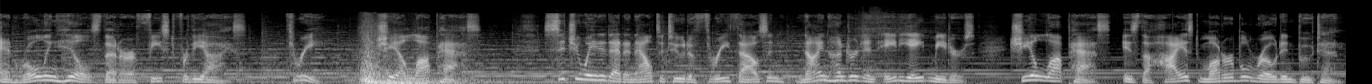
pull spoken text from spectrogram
and rolling hills that are a feast for the eyes. 3. Chele La Pass Situated at an altitude of 3,988 meters, Chele La Pass is the highest motorable road in Bhutan.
